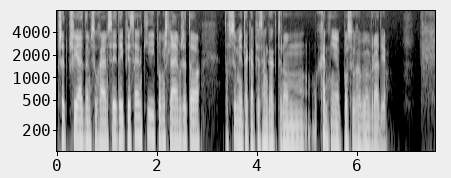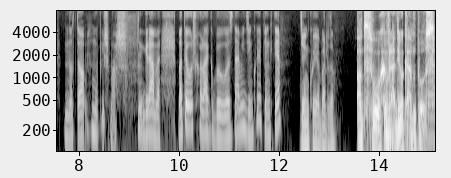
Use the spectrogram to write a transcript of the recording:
przed przyjazdem słuchałem sobie tej piosenki i pomyślałem, że to, to w sumie taka piosenka, którą chętnie posłuchałbym w radio. No to mówisz, masz. Gramy. Mateusz Holak był z nami. Dziękuję pięknie. Dziękuję bardzo. Odsłuch w Radio Campus.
